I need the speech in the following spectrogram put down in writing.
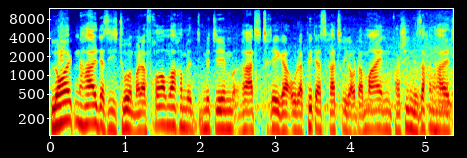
Leuten halt, dass ich die Tour mit meiner Frau mache, mit, mit dem Radträger oder Peters Radträger oder meinen, verschiedene Sachen halt,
